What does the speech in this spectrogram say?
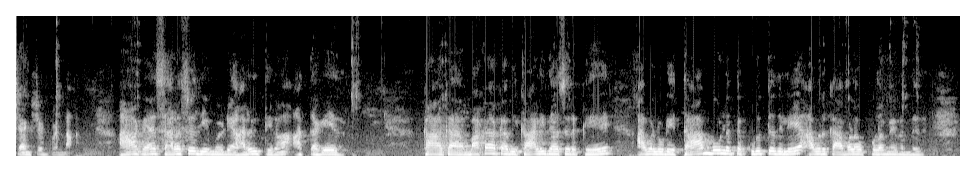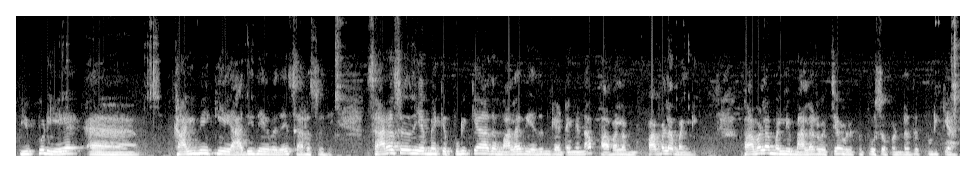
சேங்ஷன் பண்ணான். ஆக சரஸ்வதி அம்மையுடைய அருள் திறம் அத்தகையது. கா கா மகாகவி காளிதாசருக்கு அவளுடைய தாம்பூலத்தை கொடுத்ததிலே அவருக்கு அவ்வளோ புலமை வந்தது. இப்படியே கல்விக்கு அதிதேவதை சரஸ்வதி. சரஸ்வதி அம்மைக்கு பிடிக்காத மலர் எதுன்னு கேட்டிங்கன்னா பவளம் பவளமல்லி. பவளமல்லி மலர் வச்சு அவளுக்கு பூசை பண்ணுறது பிடிக்காது.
